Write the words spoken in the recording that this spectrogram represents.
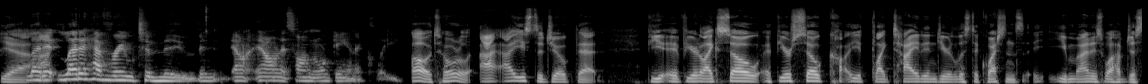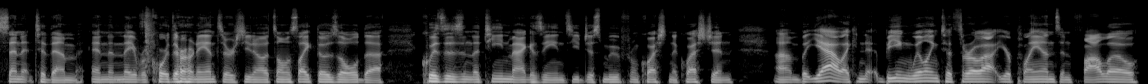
Yeah let I, it let it have room to move and, and on its own organically. Oh totally. I i used to joke that if you if you're like so if you're so like tied into your list of questions you might as well have just sent it to them and then they record their own answers you know? It's almost like those old uh, quizzes in the teen magazines. You just move from question to question. Um, but yeah like n- being willing to throw out your plans and follow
